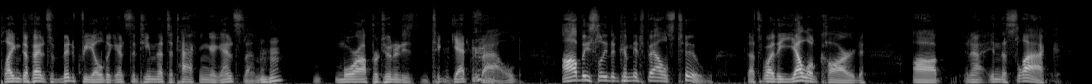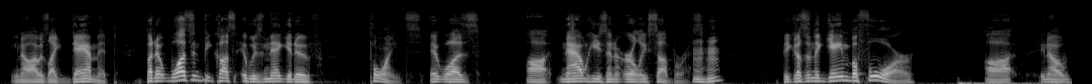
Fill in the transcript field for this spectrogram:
playing defensive midfield against the team that's attacking against them. Mm-hmm. M- More opportunities to get fouled. Obviously, to commit fouls too. That's why the yellow card uh, in, uh, in the Slack, you know, I was like, damn it. But it wasn't because it was negative points. It was uh, now he's an early sub risk. Mm-hmm. Because in the game before, uh, you know,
